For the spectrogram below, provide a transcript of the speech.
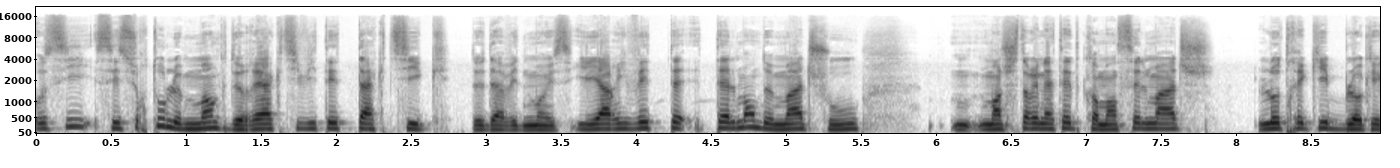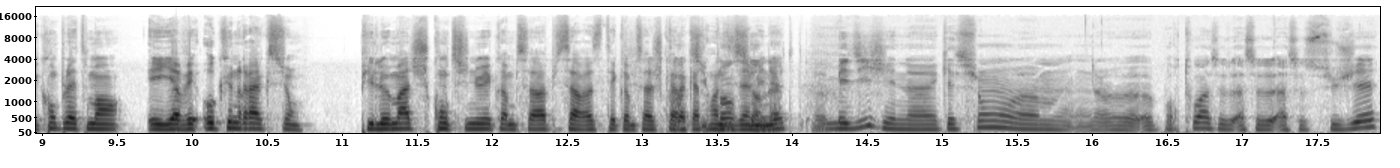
aussi, c'est surtout le manque de réactivité tactique de David Moyes. Il y arrivait te- tellement de matchs où Manchester United commençait le match, l'autre équipe bloquait complètement et il n'y avait aucune réaction. Puis le match continuait comme ça, puis ça restait comme ça jusqu'à la Quand il pense, 90e il y en a- minute. Mehdi, j'ai une question euh, euh, pour toi à ce, à ce- à ce sujet.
